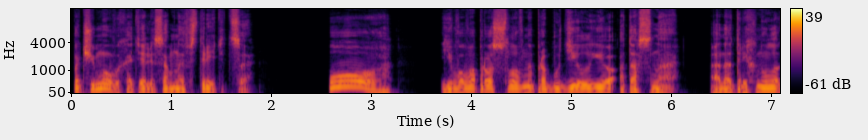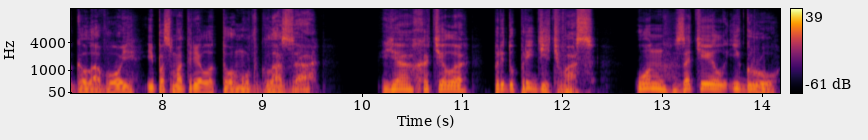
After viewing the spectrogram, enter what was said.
«Почему вы хотели со мной встретиться?» «О!» Его вопрос словно пробудил ее ото сна. Она тряхнула головой и посмотрела Тому в глаза. «Я хотела предупредить вас. Он затеял игру,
